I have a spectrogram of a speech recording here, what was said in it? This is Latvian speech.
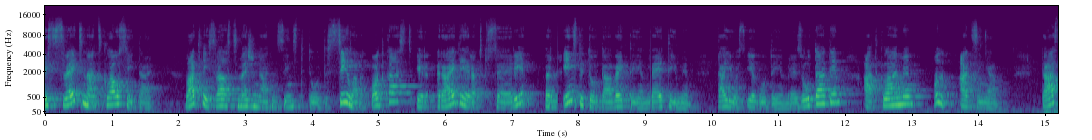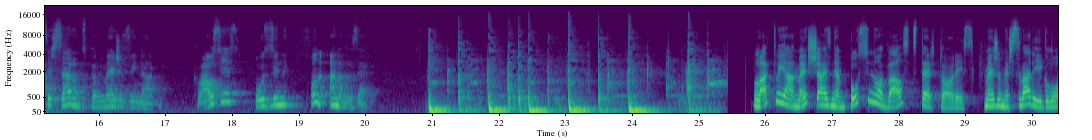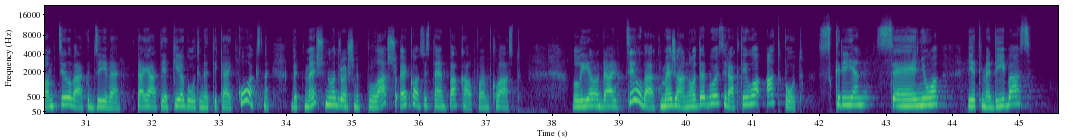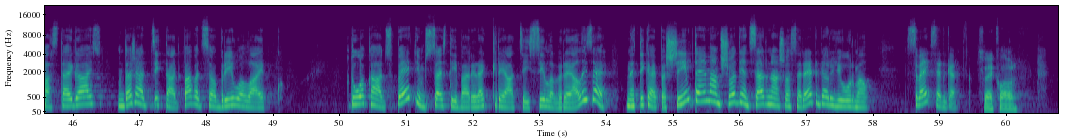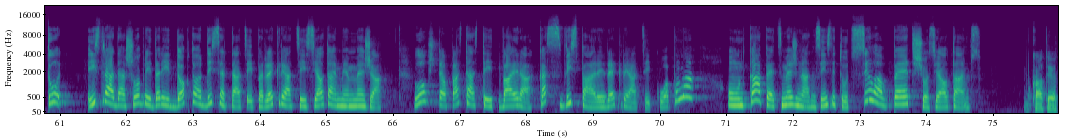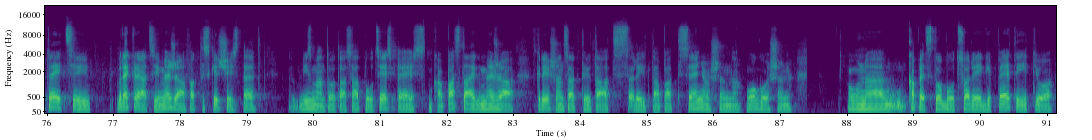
Esi sveicināts klausītāji! Latvijas Valsts mežģinātnes institūta Silava podkāsts ir raidierakstu sērija par institūtā veiktajiem pētījumiem, tajos iegūtajiem rezultātiem, atklājumiem un atziņām. Tās ir sarunas par meža zinātni. Klausies, uzzini un analizē! Latvijā mežs aizņem pusi no valsts teritorijas. Mežam ir svarīga loma cilvēku dzīvē. Tajā tiek iegūta ne tikai koksne, bet mežs nodrošina plašu ekosistēmu pakalpojumu klāstu. Liela daļa cilvēku mežā nodarbojas ar aktīvo atpūtu, skrien, sēņo, iet medībās, pastaigājas un dažādi citādi pavada savu brīvo laiku. To, kādus pētījumus saistībā ar rekreāciju Silava realizē, Ne tikai par šīm tēmām šodien sarunāšos ar Edgars Jūrmalu. Sveiks, Edgars! Sveika, Laura! Tu izstrādā šobrīd arī doktora disertāciju par rekreācijas jautājumiem mežā. Lūkšu tev pastāstīt vairāk, kas vispār ir rekreācija kopumā un kāpēc Mežģinātnes institūts Silava pēta šos jautājumus. Kā tu jau teici, rekreācija mežā faktiski ir šīs izmanto tās atpūtas iespējas, kā pastaiga mežā, skriešanas aktivitātes, arī tā pati sēņošana, ogošana. Un, kāpēc to būtu svarīgi pētīt? Jo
